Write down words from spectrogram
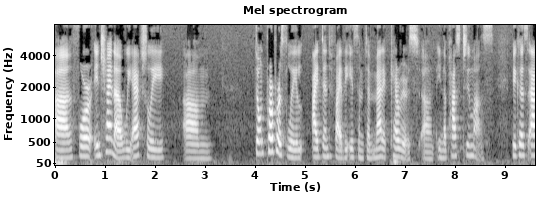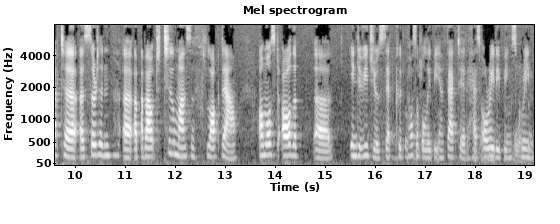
Uh, for in China, we actually um, don't purposely identify the asymptomatic carriers uh, in the past two months because after a certain uh, about two months of lockdown, almost all the uh, individuals that could possibly be infected has already been screened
